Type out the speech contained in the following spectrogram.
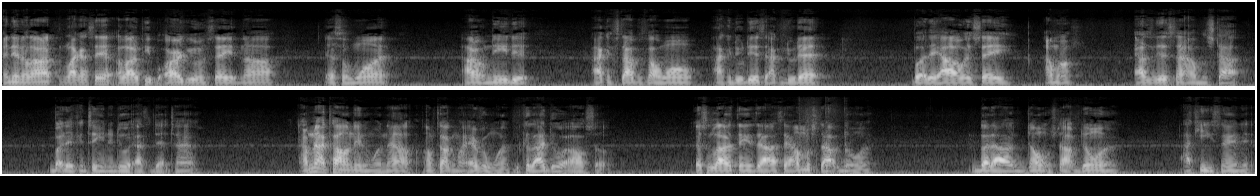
and then a lot, like I said, a lot of people argue and say, "Nah, that's a want. I don't need it. I can stop if I want. I can do this. I can do that." But they always say, "I'm a." After this time, I'm gonna stop. But they continue to do it after that time. I'm not calling anyone out. I'm talking about everyone because I do it also. There's a lot of things that I say I'm gonna stop doing, but I don't stop doing. I keep saying it.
